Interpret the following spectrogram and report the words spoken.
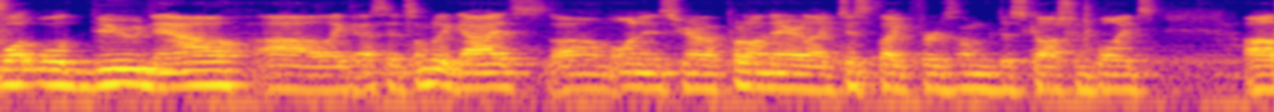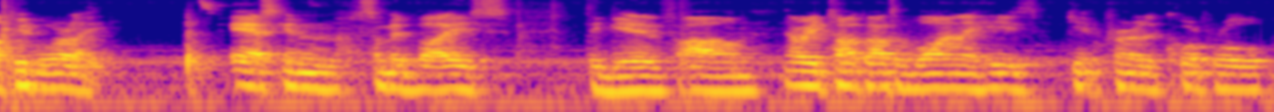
what we'll do now, uh, like I said, some of the guys um, on Instagram I put on there like just like for some discussion points. Uh, people were like asking some advice to give. Um, I already talked about the one like he's getting promoted to corporal.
